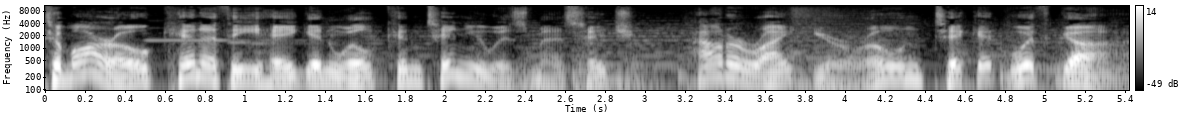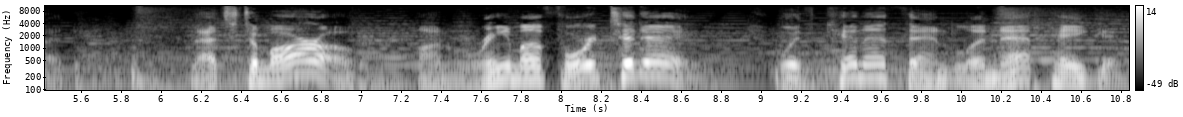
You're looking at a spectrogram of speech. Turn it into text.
Tomorrow, Kenneth E. Hagin will continue his message, How to Write Your Own Ticket with God. That's tomorrow on Rhema for Today with Kenneth and Lynette Hagin.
